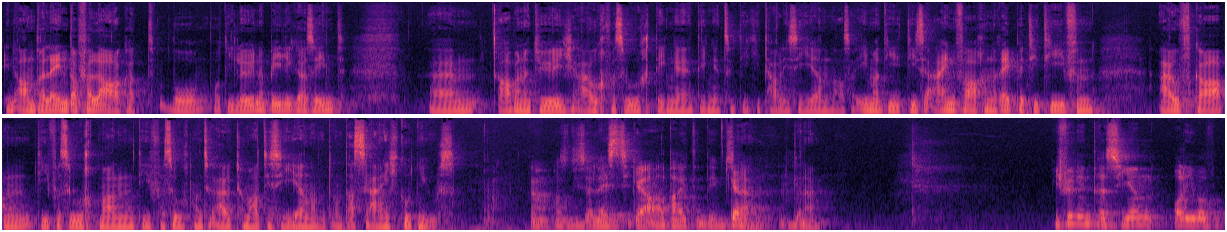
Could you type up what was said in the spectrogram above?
in andere Länder verlagert, wo, wo die Löhne billiger sind. ähm, aber natürlich auch versucht, Dinge, Dinge zu digitalisieren. Also immer die, diese einfachen, repetitiven Aufgaben, die versucht man, die versucht man zu automatisieren und, und das ist eigentlich Good News. Ja, also diese lästige Arbeit in dem Sinne. Genau, mhm. genau. Mich würde interessieren, Oliver,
